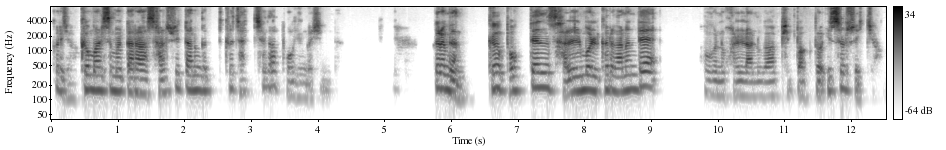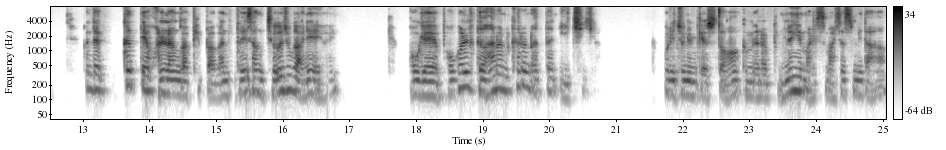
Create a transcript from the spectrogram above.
그러죠. 그 말씀을 따라 살 수 있다는 것 그 자체가 복인 것입니다. 그러면 그 복된 삶을 걸어가는데 혹은 환란과 핍박도 있을 수 있죠. 근데 그때 환란과 핍박은 더 이상 저주가 아니에요. 복에 복을 더하는 그런 어떤 이치죠. 우리 주님께서도 그 면을 분명히 말씀하셨습니다.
